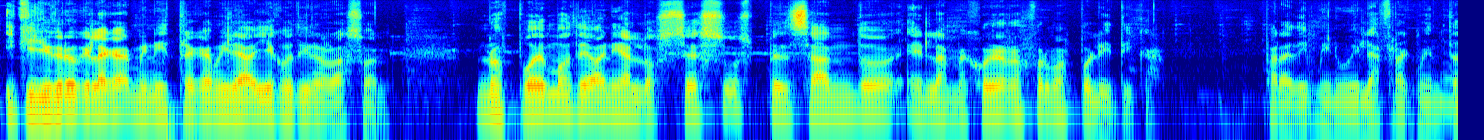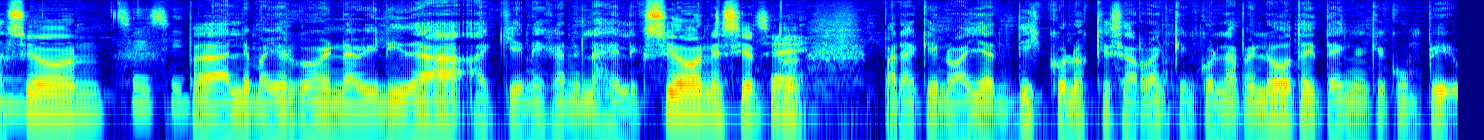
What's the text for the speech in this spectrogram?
y que yo creo que la ministra Camila Vallejo tiene razón. Nos podemos devanear los sesos pensando en las mejores reformas políticas para disminuir la fragmentación, Sí, sí. para darle mayor gobernabilidad a quienes ganen las elecciones, ¿cierto? Sí. Para que no hayan díscolos que se arranquen con la pelota y tengan que cumplir.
